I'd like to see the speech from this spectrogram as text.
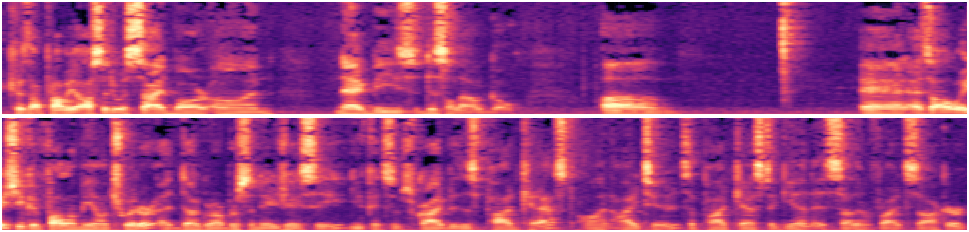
because I'll probably also do a sidebar on Nagbe's disallowed goal. Um, and as always, you can follow me on Twitter at Doug Robertson AJC. You can subscribe to this podcast on iTunes. The podcast again is Southern Fried Soccer.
